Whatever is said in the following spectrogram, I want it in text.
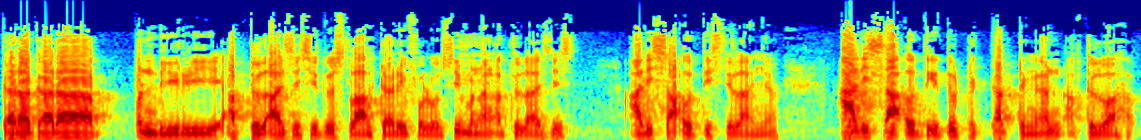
Gara-gara pendiri Abdul Aziz itu setelah dari revolusi menang Abdul Aziz, Ali Saud istilahnya, Ali Saud itu dekat dengan Abdul Wahab.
